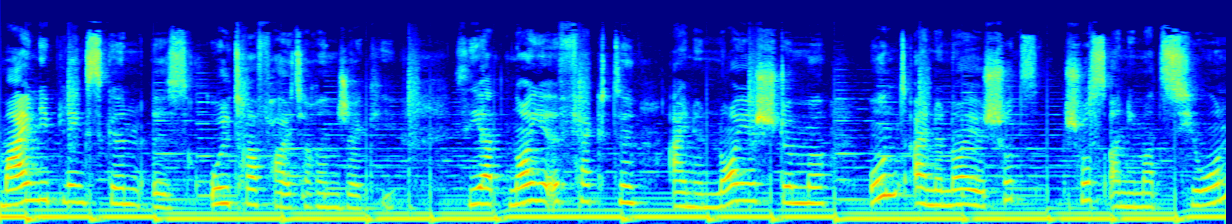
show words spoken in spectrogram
Mein Lieblingsskin ist Ultra Fighterin Jackie. Sie hat neue Effekte, eine neue Stimme und eine neue Schutz Schussanimation.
